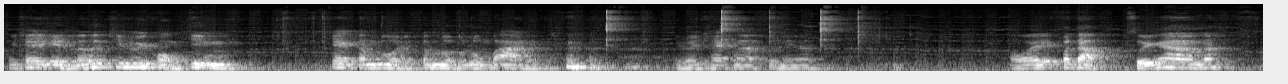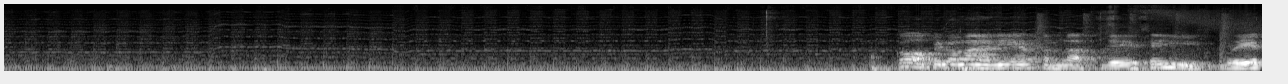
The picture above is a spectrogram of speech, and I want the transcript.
ไม่ใช่เห็นแล้วคิดว่าเป็นของจริง แจ้งตำรวจตำรวจมาลงบ้านเนี่ยไฟแช็กนะตัวนี้นะ เอาไว้ประดับสวยงามนะ ก็เป็นประมาณนี้ครับสำหรับ Daisy Red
